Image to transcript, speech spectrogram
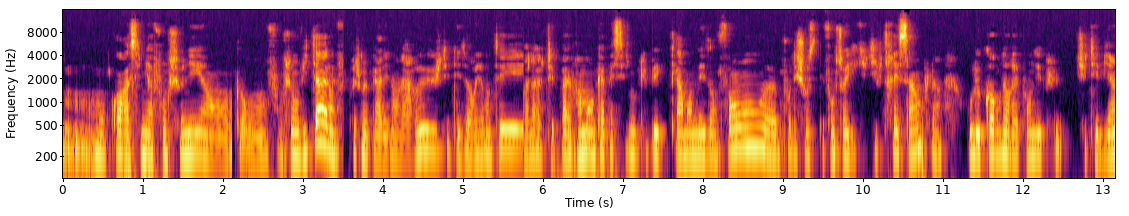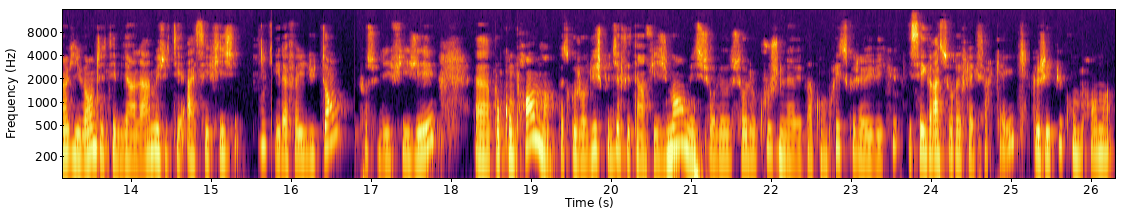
mon corps a s'est mis à fonctionner en, en fonction vitale. En fait. Je me perdais dans la rue, j'étais désorientée, voilà, j'étais pas vraiment en capacité de m'occuper clairement de mes enfants euh, pour des choses, des fonctions exécutives très simples où le corps ne répondait plus. J'étais bien vivante, j'étais bien là, mais j'étais assez figée. Il a fallu du temps pour se défiger, euh, pour comprendre, parce qu'aujourd'hui je peux dire que c'était un figement, mais sur le sur le coup je ne l'avais pas compris ce que j'avais vécu. Et c'est grâce au réflexe archaïque que j'ai pu comprendre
